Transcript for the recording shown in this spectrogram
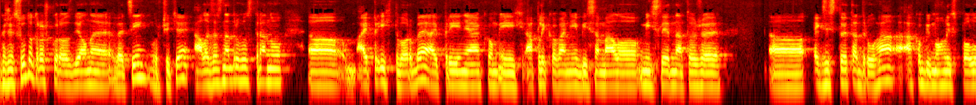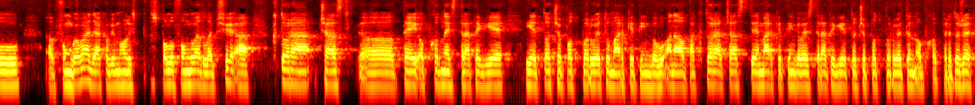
akože sú to trošku rozdielne veci určite, ale zase na druhú stranu uh, aj pri ich tvorbe, aj pri nejakom ich aplikovaní by sa malo myslieť na to, že uh, existuje tá druhá a ako by mohli spolu fungovať, ako by mohli spolu fungovať lepšie a ktorá časť e, tej obchodnej stratégie je to, čo podporuje tú marketingovú a naopak, ktorá časť tej marketingovej stratégie je to, čo podporuje ten obchod. Pretože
